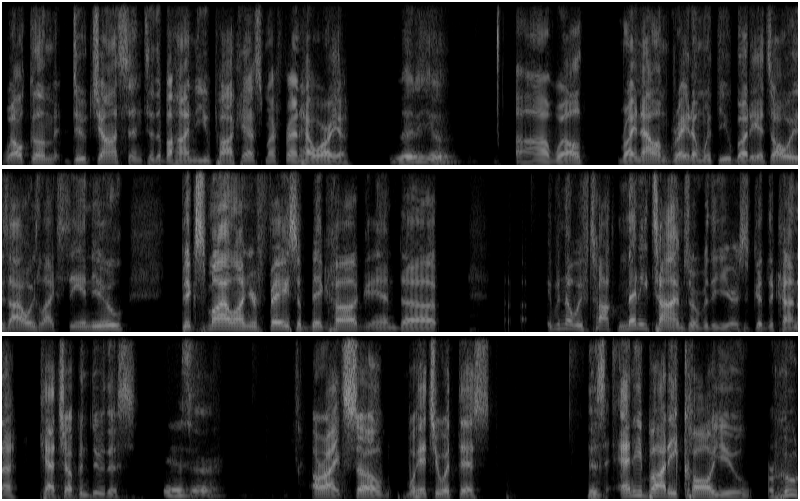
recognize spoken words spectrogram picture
Welcome, Duke Johnson, to the Behind the U podcast, my friend. How are you? Good, are you? Uh, well, right now I'm great. I'm with you, buddy. It's always I always like seeing you. Big smile on your face, a big hug, and uh, even though we've talked many times over the years, it's good to kind of catch up and do this. Yes, sir. All right, so we'll hit you with this. Does anybody call you, or who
